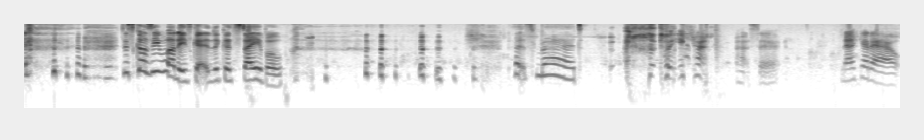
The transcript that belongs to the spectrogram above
just because he won, he's getting a good stable. That's mad. But you can't. That's it. Now get out.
